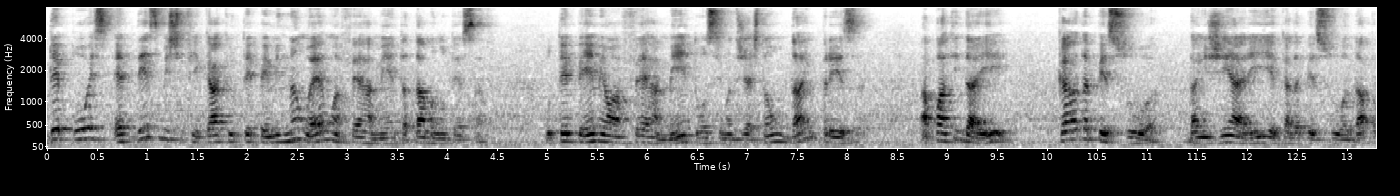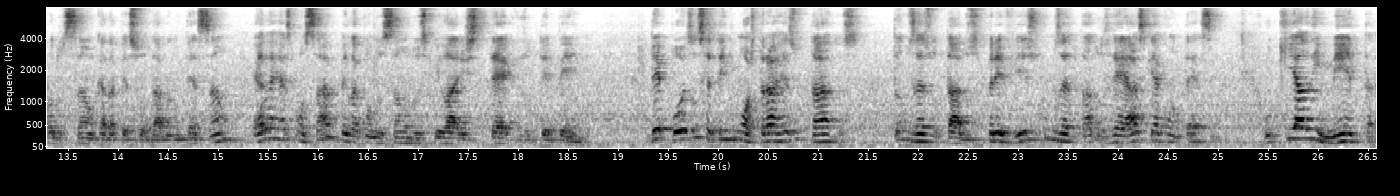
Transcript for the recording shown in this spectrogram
Depois é desmistificar que o TPM não é uma ferramenta da manutenção. O TPM é uma ferramenta, um sistema de gestão da empresa. A partir daí, cada pessoa da engenharia, cada pessoa da produção, cada pessoa da manutenção, ela é responsável pela condução dos pilares técnicos do TPM. Depois você tem que mostrar resultados, tanto os resultados previstos como os resultados reais que acontecem. O que alimenta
